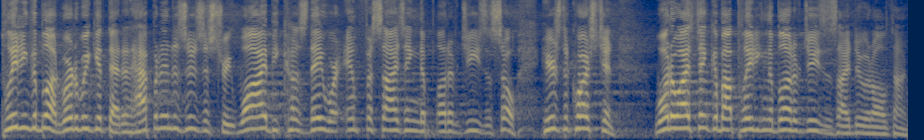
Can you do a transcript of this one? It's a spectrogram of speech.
pleading the blood. Where do we get that? It happened in Azusa Street. Why? Because they were emphasizing the blood of Jesus. So here's the question What do I think about pleading the blood of Jesus? I do it all the time.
